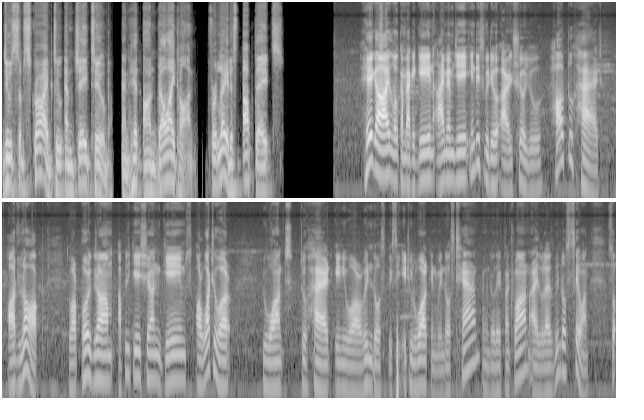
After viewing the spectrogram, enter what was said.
Do subscribe to MJTube and hit on bell icon for latest updates. Hey guys, welcome back again. I'm MJ. In this video, I'll show you how to hide or lock your program, application, games or whatever you want to hide in your Windows PC. It will work in Windows 10, Windows 8.1 as well as Windows 7. So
